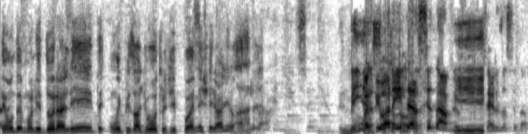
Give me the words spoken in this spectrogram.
Tem um Demolidor ali, um episódio outro de Punisher, ele olha lá. Olha lá. Bem Mas essa, pior total, ainda é a. CW. E- Séries da CW.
